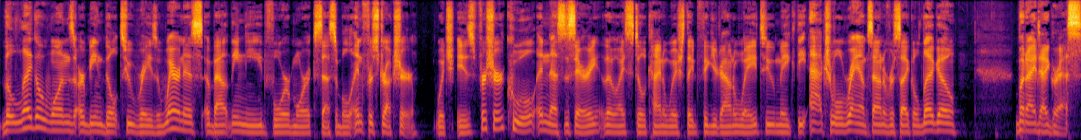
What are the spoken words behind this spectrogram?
The Lego ones are being built to raise awareness about the need for more accessible infrastructure which is for sure cool and necessary, though I still kind of wish they'd figured out a way to make the actual ramps out of recycled Lego. But I digress.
